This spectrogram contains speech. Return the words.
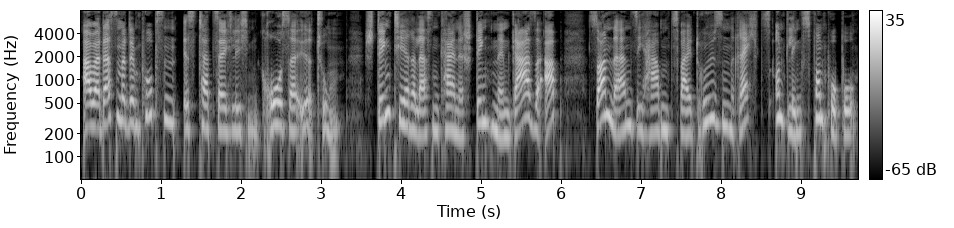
Aber das mit dem Pupsen ist tatsächlich ein großer Irrtum. Stinktiere lassen keine stinkenden Gase ab, sondern sie haben zwei Drüsen rechts und links vom Popo.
